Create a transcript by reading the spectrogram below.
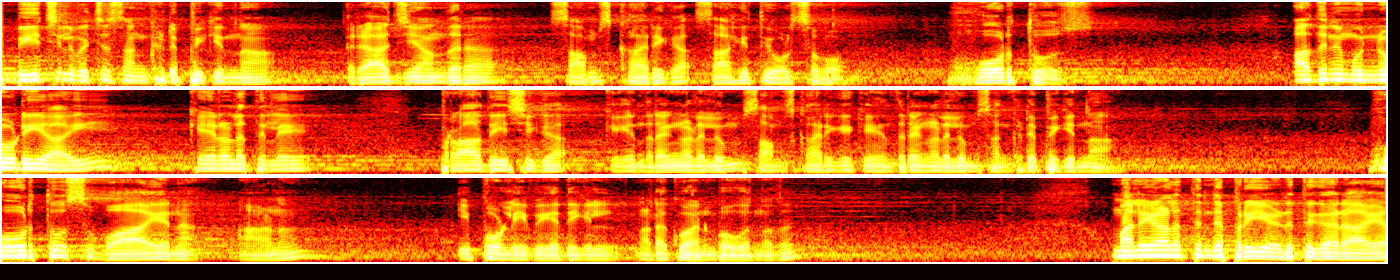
ബീച്ചിൽ വെച്ച് സംഘടിപ്പിക്കുന്ന രാജ്യാന്തര സാംസ്കാരിക സാഹിത്യോത്സവം ഹോർത്തൂസ്. അതിന് മുന്നോടിയായി കേരളത്തിലെ പ്രാദേശിക കേന്ദ്രങ്ങളിലും സാംസ്കാരിക കേന്ദ്രങ്ങളിലും സംഘടിപ്പിക്കുന്ന ഹോർത്തൂസ് വായന ആണ് ഇപ്പോൾ ഈ വേദിയിൽ നടക്കുവാൻ പോകുന്നത്. മലയാളത്തിന്റെ പ്രിയ എഴുത്തുകാരായ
